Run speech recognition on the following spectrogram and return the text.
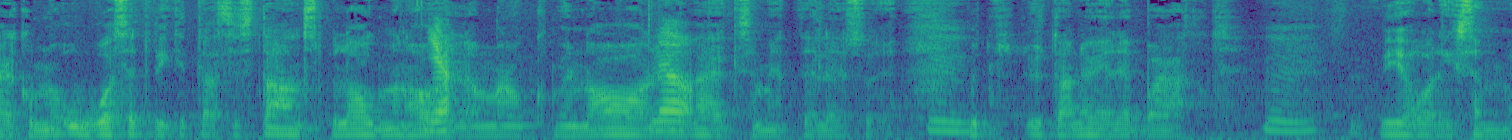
välkomna oavsett vilket assistansbolag man har Ja. eller om man har kommunal Ja. verksamhet eller så. Mm. Ut- Utan nu är det bara att vi har liksom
